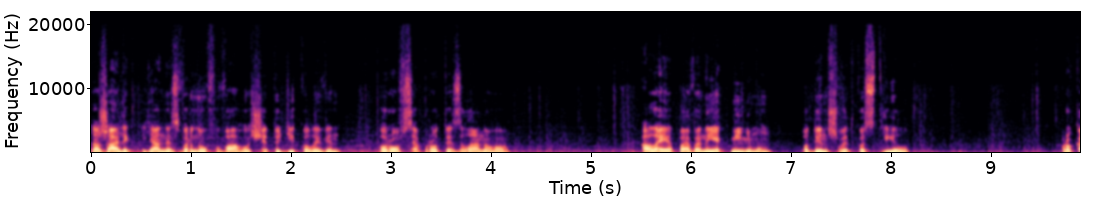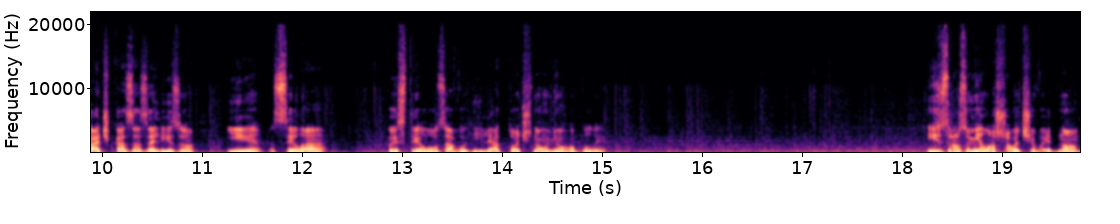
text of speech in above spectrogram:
На жаль, я не звернув увагу ще тоді, коли він боровся проти зеленого. Але я певен, як мінімум, один швидкостріл, прокачка за залізо і сила вистрілу за вугілля точно у нього були. І зрозуміло, що очевидно,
